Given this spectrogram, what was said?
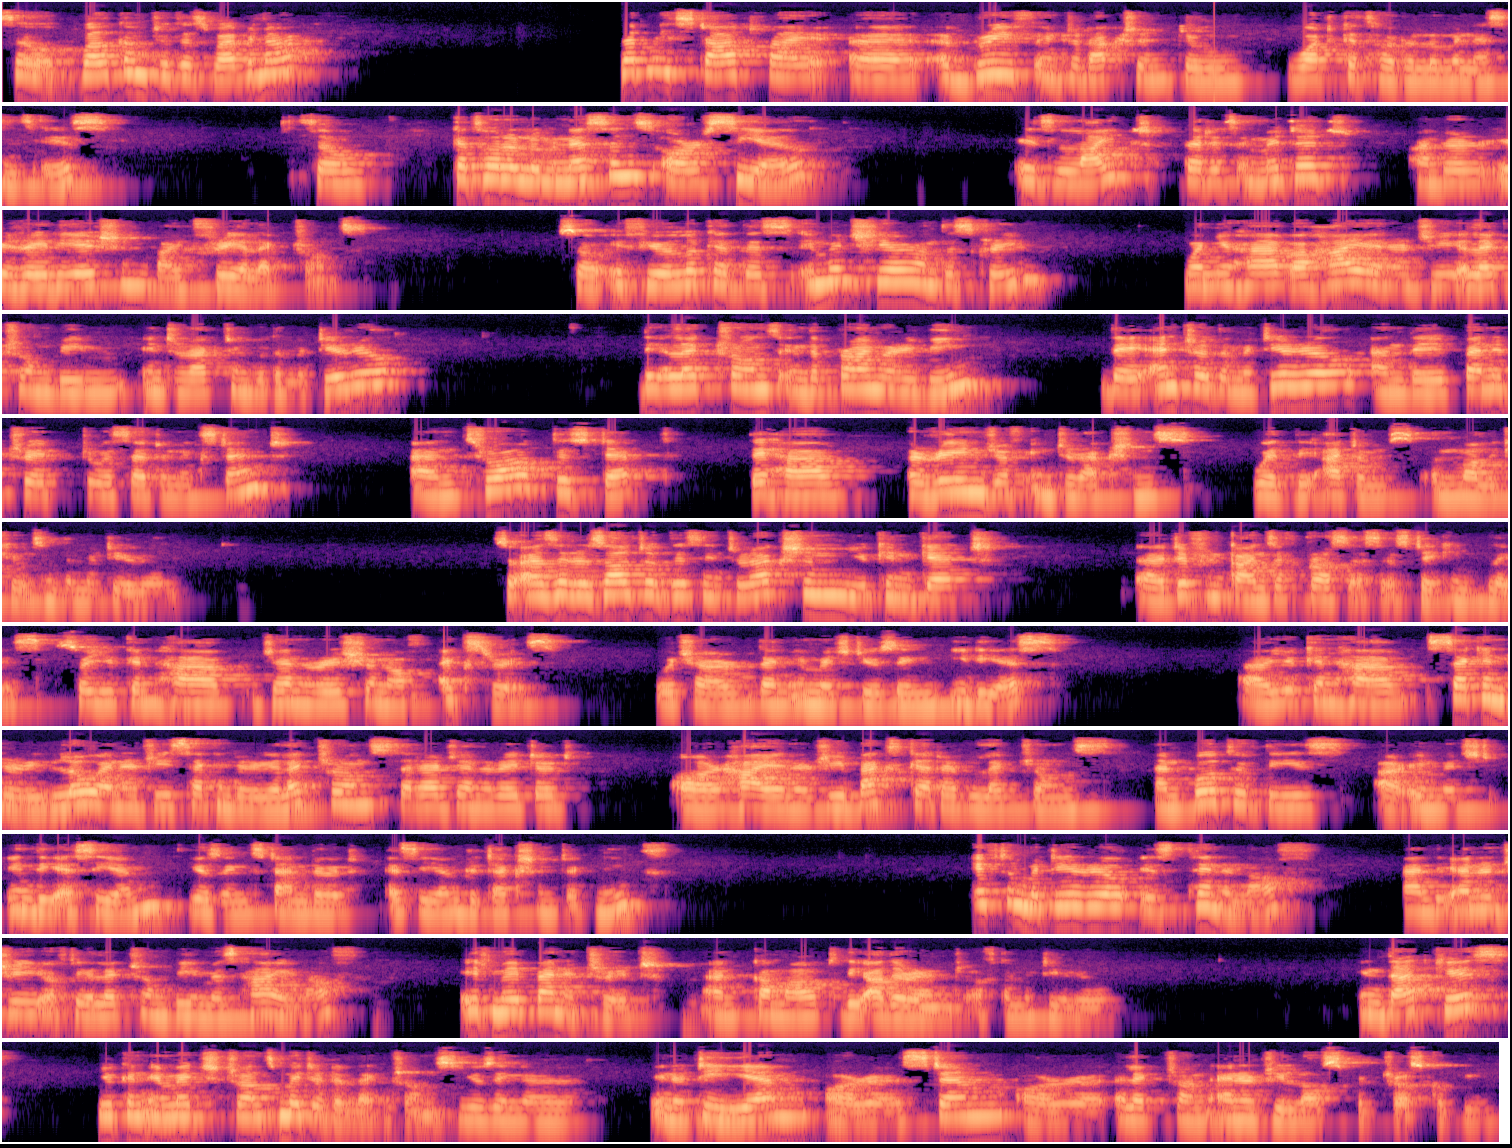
So welcome to this webinar. Let me start by uh, a brief introduction to what cathodoluminescence is. So cathodoluminescence or CL is light that is emitted under irradiation by free electrons. So if you look at this image here on the screen, when you have a high energy electron beam interacting with the material, the electrons in the primary beam, they enter the material and they penetrate to a certain extent. And throughout this depth, they have a range of interactions with the atoms and molecules in the material. So as a result of this interaction, you can get uh, different kinds of processes taking place. So you can have generation of X-rays, which are then imaged using EDS, uh, you can have secondary, low energy secondary electrons that are generated or high energy backscattered electrons. And both of these are imaged in the SEM using standard SEM detection techniques. If the material is thin enough and the energy of the electron beam is high enough, it may penetrate and come out the other end of the material. In that case, you can image transmitted electrons using a in a TEM or a STEM or electron energy loss spectroscopy.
